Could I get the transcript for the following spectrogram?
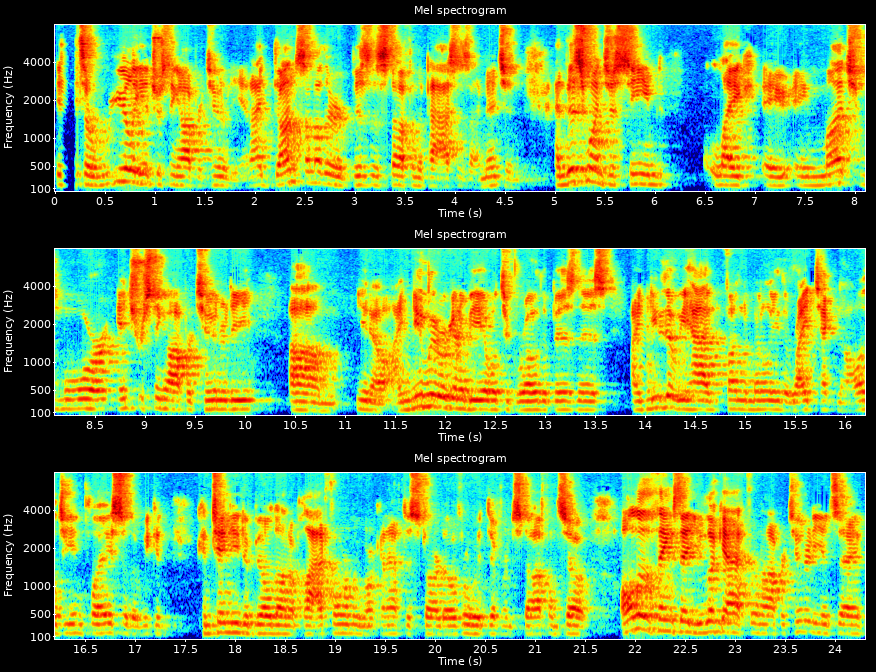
it's a really interesting opportunity. And I'd done some other business stuff in the past, as I mentioned, and this one just seemed like a, a much more interesting opportunity um, you know, I knew we were going to be able to grow the business. I knew that we had fundamentally the right technology in place so that we could continue to build on a platform. We weren't going to have to start over with different stuff. And so, all of the things that you look at for an opportunity and say,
